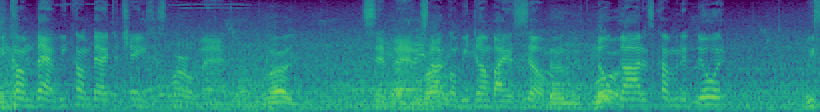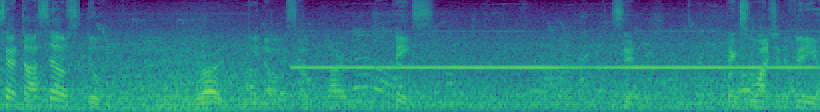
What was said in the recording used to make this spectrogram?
we come back. We come back to change this world, man. Right. That's it, man. It's not gonna be done by itself. No. God is coming to do it. We sent ourselves to do it. Right. You know, so peace. That's it. Thanks for watching the video.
